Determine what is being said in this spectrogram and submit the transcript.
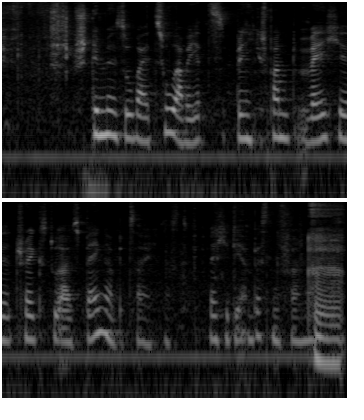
ich stimme soweit zu. Aber jetzt bin ich gespannt, welche Tracks du als Banger bezeichnest. Welche dir am besten gefallen haben.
